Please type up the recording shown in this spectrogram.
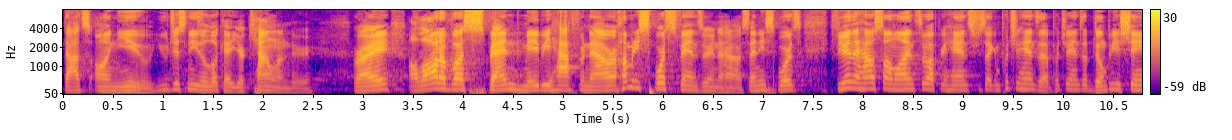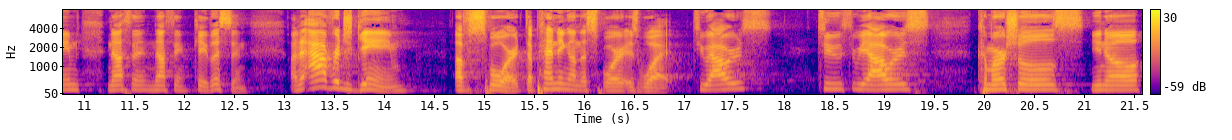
that's on you. You just need to look at your calendar, right? A lot of us spend maybe half an hour. How many sports fans are in the house? Any sports? If you're in the house online, throw up your hands for a second. Put your hands up. Put your hands up. Don't be ashamed. Nothing, nothing. Okay, listen. An average game of sport, depending on the sport, is what? Two hours? Two, three hours? Commercials, you know?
